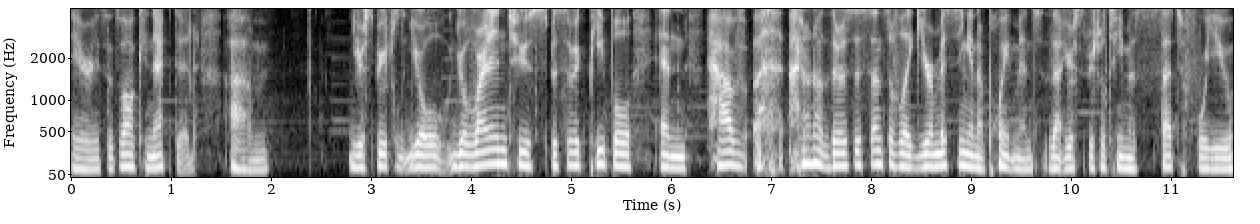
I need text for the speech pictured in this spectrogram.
aries it's all connected. Um your spiritual you'll you'll run into specific people and have i don't know there's this sense of like you're missing an appointment that your spiritual team has set for you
